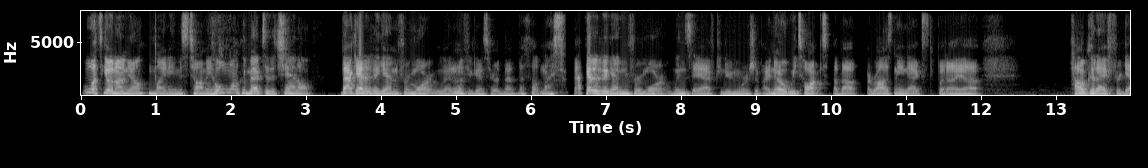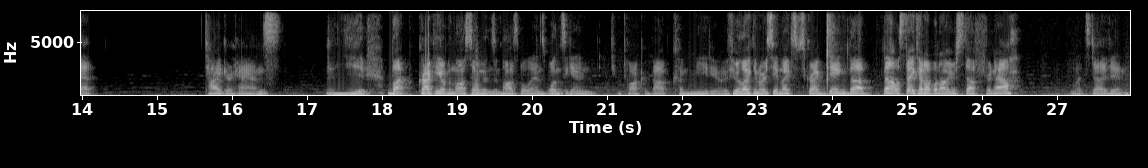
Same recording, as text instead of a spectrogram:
What's going on, y'all? My name is Tommy. Ho. Welcome back to the channel. Back at it again for more. Ooh, I don't know if you guys heard that. That felt nice. Back at it again for more Wednesday afternoon worship. I know we talked about Arazni next, but I, uh, how could I forget Tiger Hands? Yeah. But cracking open Lost Omens, Impossible Lands once again to talk about Chamidu. If you're liking what you're seeing, like, subscribe, ding the bell. Stay caught up on all your stuff for now. Let's dive in.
